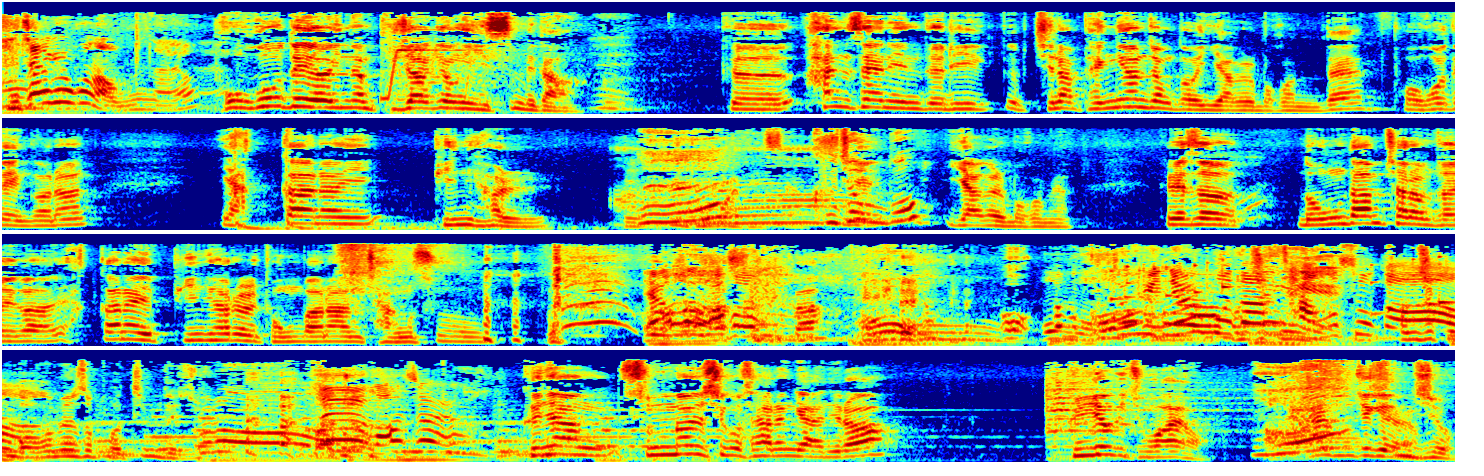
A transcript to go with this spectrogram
부작용은 없나요? 보고되어 있는 부작용이 있습니다. 그 한센인들이 그 지난 100년 정도 이 약을 먹었는데 보고된 거는 약간의 빈혈 이 보고가 됐어요. 그 정도? 이 약을 먹으면. 그래서 농담처럼 저희가 약간의 빈혈을 동반한 장수 맞습니까? 어, 빈혈보다 장수가. 30분 먹으면서 버티면 되죠. 네, 맞아요. 그냥 숨만 쉬고 사는 게 아니라 근력이 좋아요. 잘 움직여요. 심지어.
